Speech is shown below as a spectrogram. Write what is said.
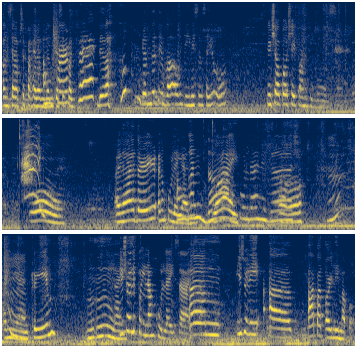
Ang sarap sa pakiramdam Ang kasi pag... perfect! Di ba? Ang Ganda, di ba? Ang kinis na sa'yo, oh. Yung siopaw shape ang kinis. Wow! Another, anong kulay yan? Ang ganda. White. Ang kulay, my gosh. Oo. Hmm? Ano yan? Cream? Mm-mm, nice. Usually po ilang kulay sa Um, usually, uh, apat or lima po.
